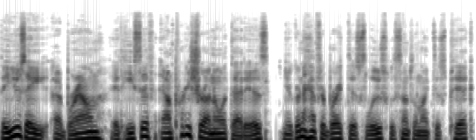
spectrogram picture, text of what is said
They use a, a brown adhesive, and I'm pretty sure I know what that is. You're going to have to break this loose with something like this pick.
